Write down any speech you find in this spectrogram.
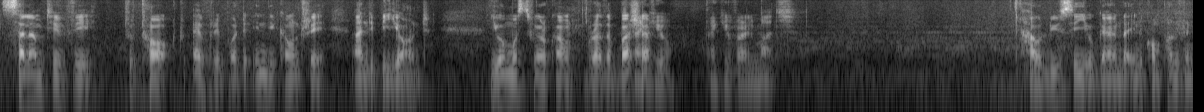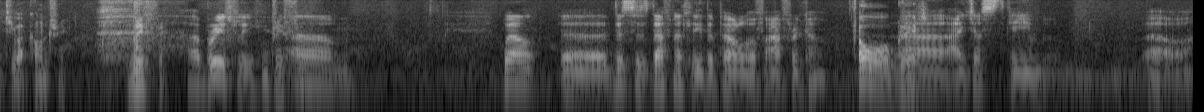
Salam TV to talk to everybody in the country and beyond. You are most welcome, Brother Bashar. Thank you. Thank you very much. How do you see Uganda in comparison to your country? Briefly. Uh, briefly. Briefly. Um, well, uh, this is definitely the pearl of Africa. Oh, great. Uh, I just came uh,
